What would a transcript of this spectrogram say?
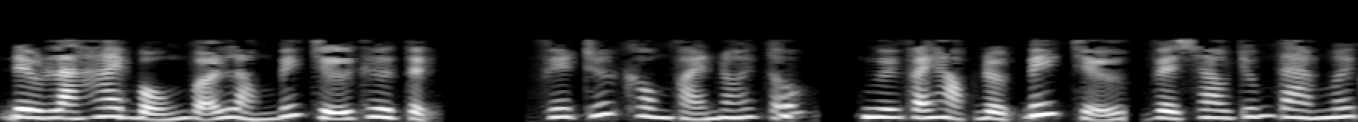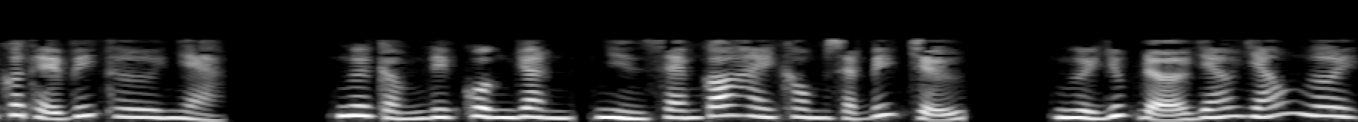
Đều là hai bổn vỡ lòng biết chữ thư tịch. Phía trước không phải nói tốt, ngươi phải học được biết chữ, về sau chúng ta mới có thể viết thư nhà ngươi cầm đi quân doanh, nhìn xem có hay không sẽ biết chữ. Người giúp đỡ giáo giáo ngươi.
